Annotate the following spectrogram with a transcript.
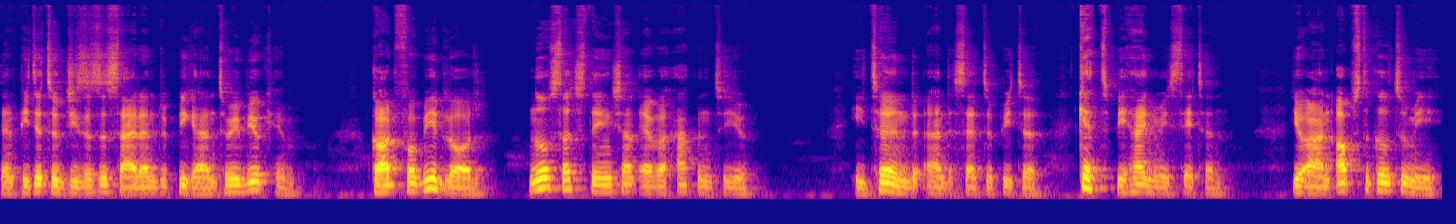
Then Peter took Jesus aside and began to rebuke him. God forbid, Lord, no such thing shall ever happen to you. He turned and said to Peter, Get behind me, Satan. You are an obstacle to me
